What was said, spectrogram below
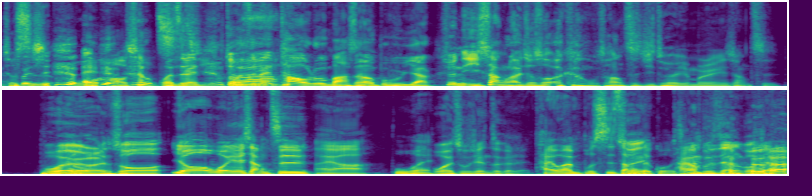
不起，我好想吃。我这边我这边套路马上不一样，就你一上来就说，哎，看我超想吃鸡腿，有没有人也想吃？不会有人说有，我也想吃。哎呀，不会，不会出现这个人。台湾不是这样的国家，台湾不是这样的国家，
